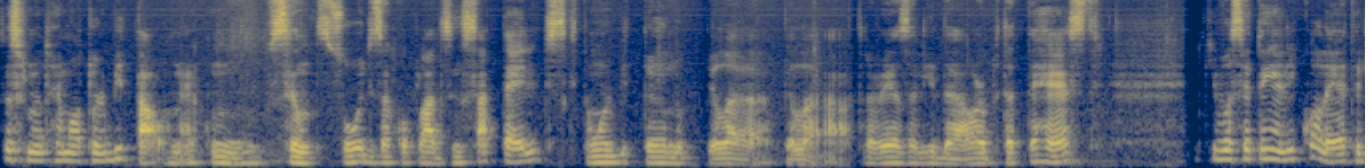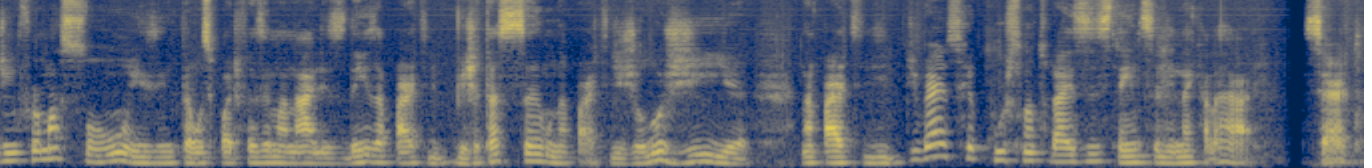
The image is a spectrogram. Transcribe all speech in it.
sensoramento remoto orbital, né? Com sensores acoplados em satélites que estão orbitando pela, pela, através ali da órbita terrestre, que você tem ali coleta de informações, então você pode fazer uma análise desde a parte de vegetação, na parte de geologia, na parte de diversos recursos naturais existentes ali naquela área, certo?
